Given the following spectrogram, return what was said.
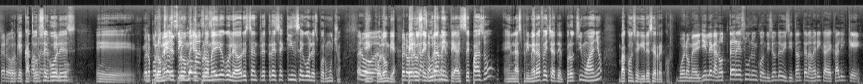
pero porque va a 14 tener goles... eh, Pero el, menos el prome- el promedio goleador está entre 13 15 goles por mucho Pero, en eh, Colombia. pero Pero, alcanza a seguramente a este paso, en las primeras fechas del próximo año, va a conseguir ese récord. Bueno, Medellín le ganó 3-1 en condición de visitante al América de Cali, que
